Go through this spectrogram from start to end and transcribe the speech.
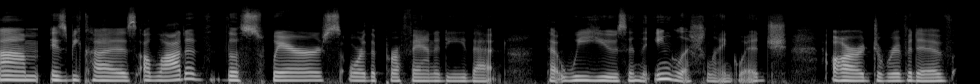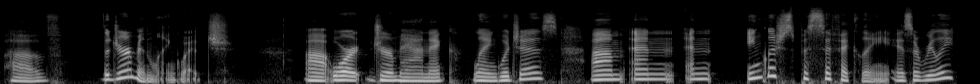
um, is because a lot of the swears or the profanity that that we use in the English language are derivative of the German language uh, or Germanic languages, um, and and English specifically is a really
